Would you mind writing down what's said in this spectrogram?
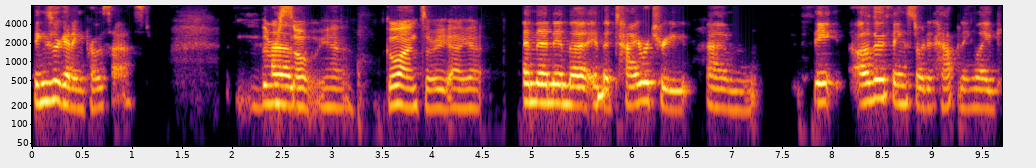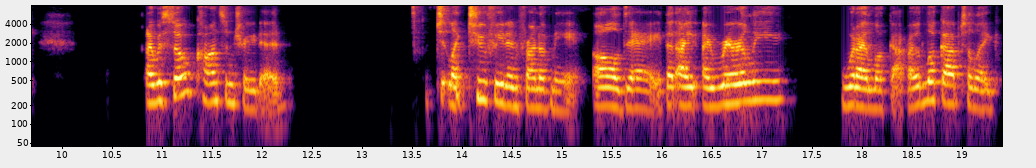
things are getting processed. There were um, so yeah. Go on. Sorry. Yeah. Yeah. And then in the in the Thai retreat, um, th- other things started happening. Like I was so concentrated, to, like two feet in front of me all day, that I I rarely would I look up. I would look up to like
